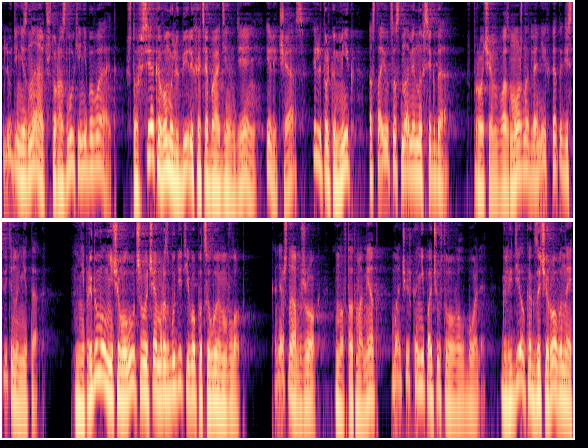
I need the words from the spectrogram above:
Люди не знают, что разлуки не бывает, что все, кого мы любили хотя бы один день, или час, или только миг, остаются с нами навсегда. Впрочем, возможно, для них это действительно не так. Не придумал ничего лучшего, чем разбудить его поцелуем в лоб. Конечно, обжег, но в тот момент мальчишка не почувствовал боли. Глядел, как зачарованный,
